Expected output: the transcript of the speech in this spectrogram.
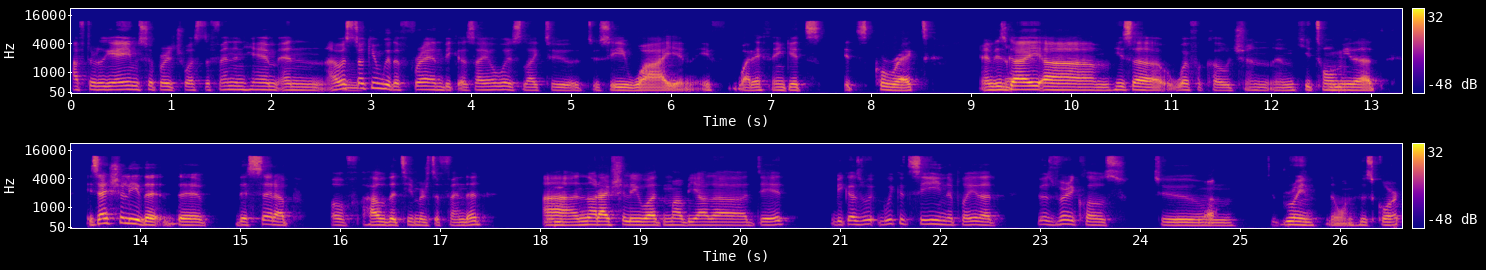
after the game, Zuparic was defending him, and I was mm. talking with a friend because I always like to to see why and if what I think it's it's correct. And this yeah. guy, um, he's a UEFA coach, and and he told mm. me that it's actually the the the setup of how the Timbers defended uh, not actually what Mabiala did, because we, we could see in the play that he was very close to, yeah. um, to Bruin, the one who scored.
